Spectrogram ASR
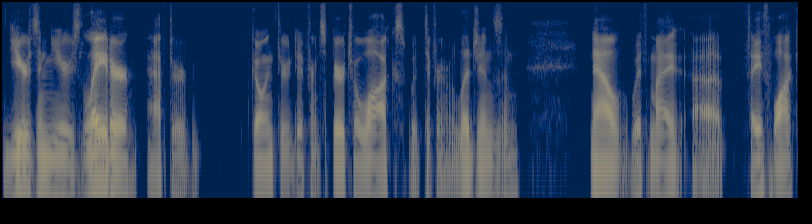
years and years later after going through different spiritual walks with different religions and now with my uh, faith walk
